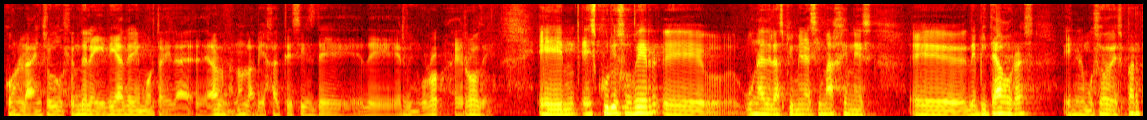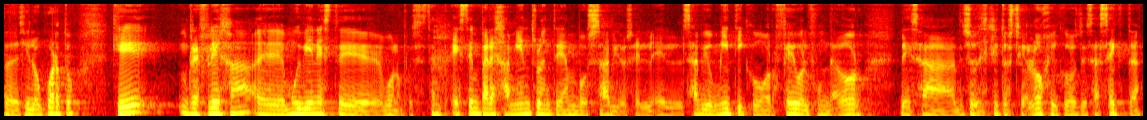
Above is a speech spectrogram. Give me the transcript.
con la introducción de la idea de la inmortalidad del alma, ¿no? la vieja tesis de, Erwin Rode. Eh, es curioso ver eh, una de las primeras imágenes de Pitágoras en el Museo de Esparta del siglo IV que refleja eh, muy bien este, bueno, pues este, este emparejamiento entre ambos sabios, el, sabio mítico, Orfeo, el fundador de, esos escritos teológicos, de esa secta,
